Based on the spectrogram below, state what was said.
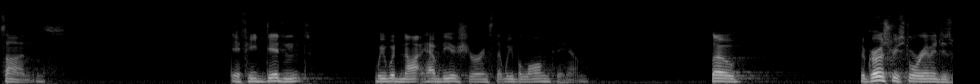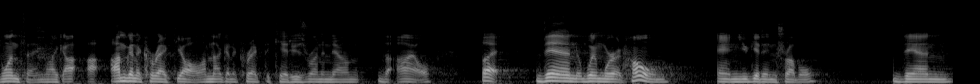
sons. If He didn't, we would not have the assurance that we belong to Him. So, the grocery store image is one thing. Like, I, am going to correct y'all. I'm not going to correct the kid who's running down the aisle. But then when we're at home and you get in trouble, then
